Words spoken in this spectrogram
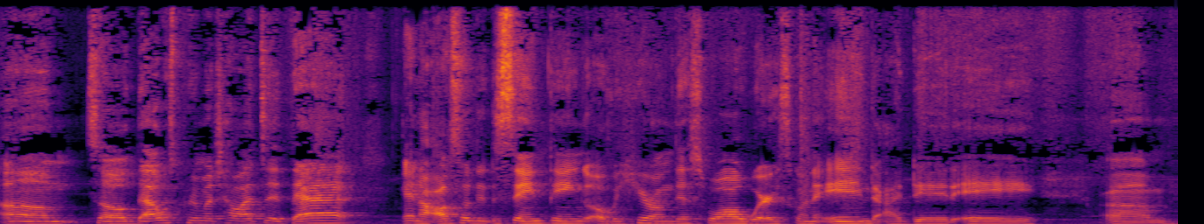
Um, so that was pretty much how I did that. And I also did the same thing over here on this wall where it's going to end. I did a um,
